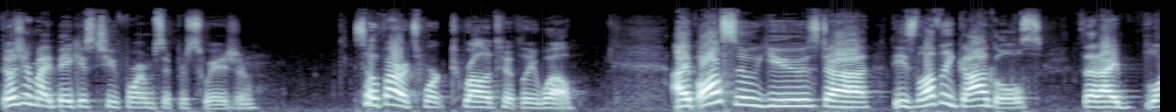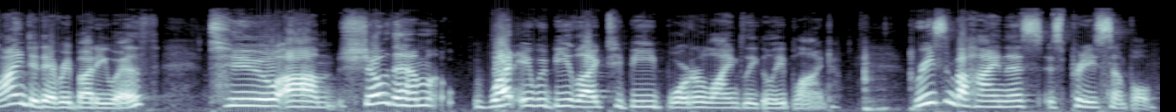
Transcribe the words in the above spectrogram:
Those are my biggest two forms of persuasion. So far, it's worked relatively well. I've also used uh, these lovely goggles that I blinded everybody with to um, show them what it would be like to be borderline legally blind. Reason behind this is pretty simple.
